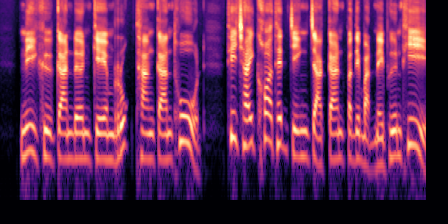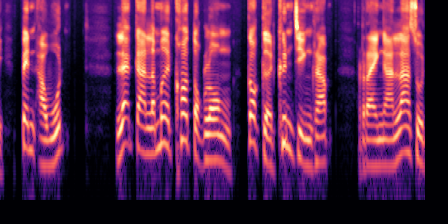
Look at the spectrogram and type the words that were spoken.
ๆ นี่คือการเดินเกมรุกทางการทูตที่ใช้ข้อเท็จจริงจากการปฏิบัติในพื้นที่เป็นอาวุธ และการละเมิดข้อตกลงก็เกิดขึ้นจริงครับ รายงานล่าสุด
